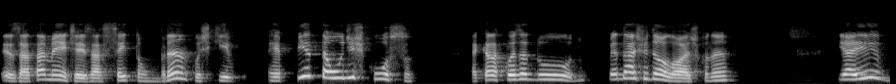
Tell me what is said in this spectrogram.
Exatamente, eles aceitam brancos que repitam o discurso. Aquela coisa do, do pedágio ideológico, né? E aí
